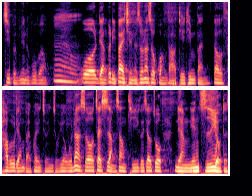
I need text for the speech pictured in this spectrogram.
基本面的部分，嗯，我两个礼拜前的时候，那时候广达跌停板到差不多两百块钱左右。我那时候在市场上提一个叫做两年只有的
